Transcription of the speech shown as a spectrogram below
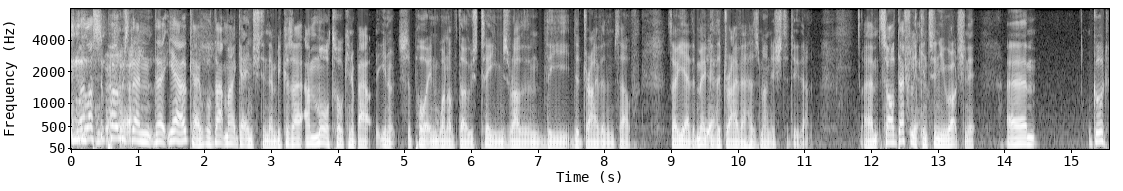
well, I suppose then that yeah, okay. Well, that might get interesting then because I, I'm more talking about you know supporting one of those teams rather than the the driver themselves. So yeah, the, maybe Yeah. the driver has managed to do that. Um, so I'll definitely Yeah. continue watching it. Um, good.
